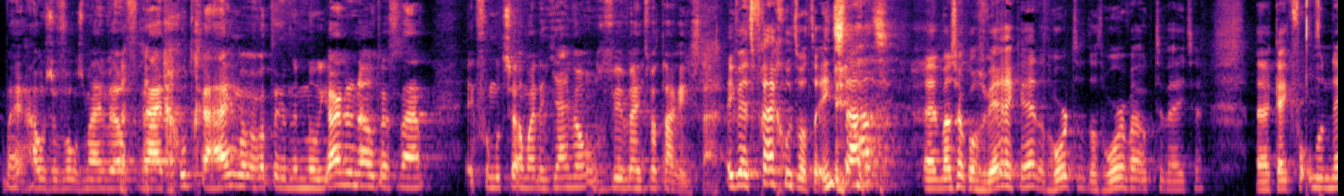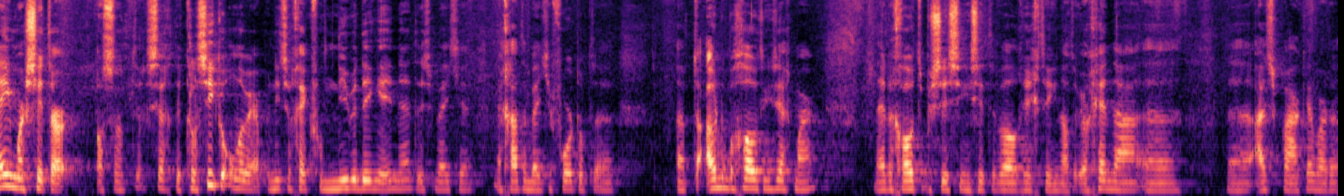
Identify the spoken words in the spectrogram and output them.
wij houden ze volgens mij wel vrij goed geheim. Maar wat er in de miljardennota staat... Ik vermoed zomaar dat jij wel ongeveer weet wat daarin staat. Ik weet vrij goed wat erin staat. Eh, maar dat is ook ons werk, hè? Dat, hoort, dat horen wij ook te weten. Eh, kijk, voor ondernemers zit er, als we zeggen, de klassieke onderwerpen niet zo gek van nieuwe dingen in. Hè? Het is een beetje, men gaat een beetje voort op de, op de oude begroting, zeg maar. Nee, de grote beslissingen zitten wel richting dat Urgenda uh, uitspraken, waar de,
